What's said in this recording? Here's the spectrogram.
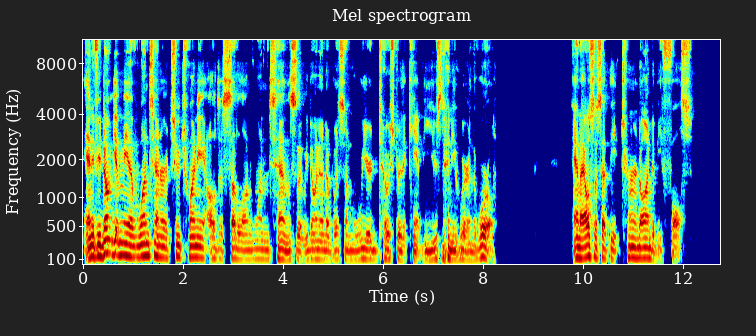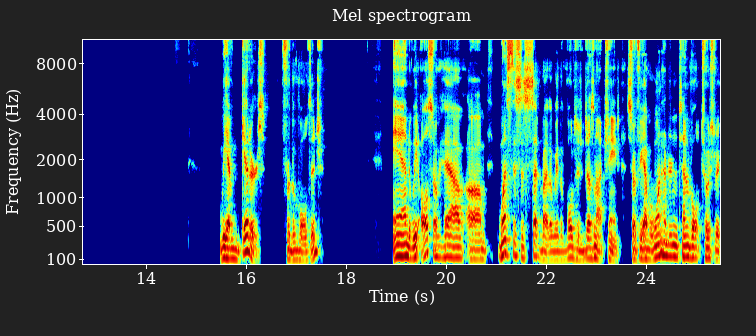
And if you don't give me a 110 or a 220, I'll just settle on 110 so that we don't end up with some weird toaster that can't be used anywhere in the world. And I also set the turned on to be false. we have getters for the voltage. And we also have, um, once this is set, by the way, the voltage does not change. So if you have a 110 volt toaster,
